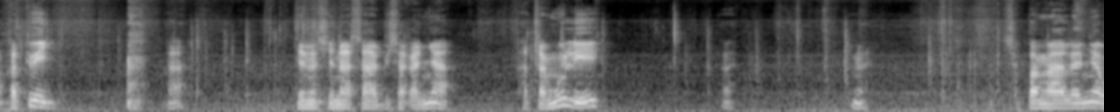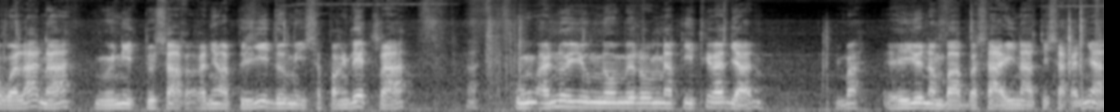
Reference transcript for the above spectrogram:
Makatwid. ha? Yan ang sinasabi sa kanya. At ang huli, sa pangalan niya wala na, ngunit doon sa kanyang apelyido may isa pang letra. Kung ano yung numerong natitira diyan, di ba? Eh yun ang babasahin natin sa kanya.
